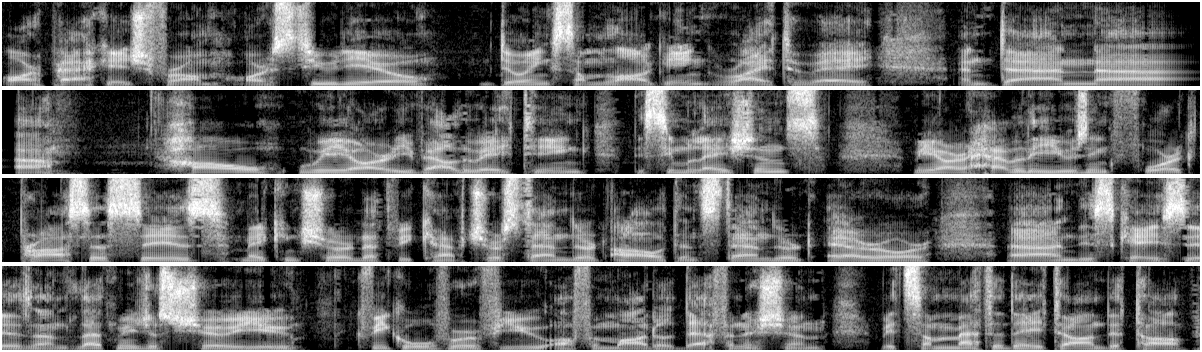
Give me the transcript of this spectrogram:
R package from RStudio, doing some logging right away, and then uh, how we are evaluating the simulations. We are heavily using forked processes, making sure that we capture standard out and standard error uh, in these cases. And let me just show you a quick overview of a model definition with some metadata on the top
